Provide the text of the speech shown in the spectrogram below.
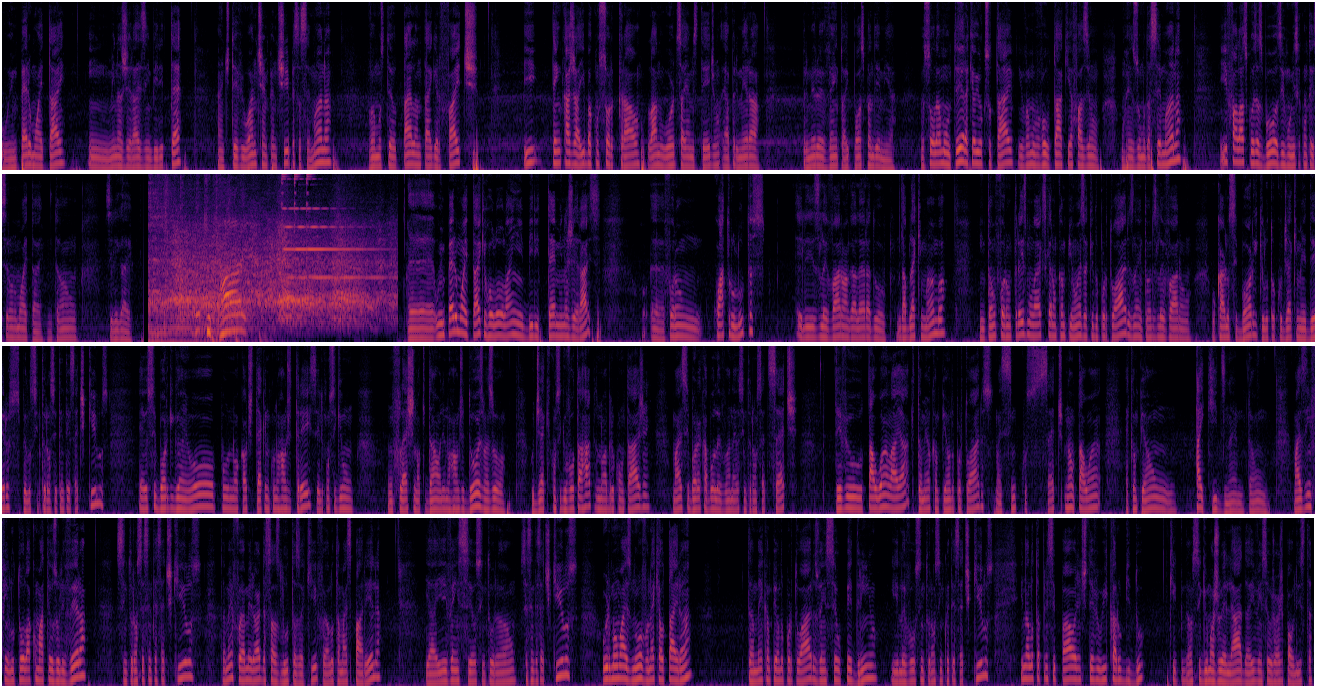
o Império Muay Thai em Minas Gerais em Birité. A gente teve o One Championship essa semana. Vamos ter o Thailand Tiger Fight e tem Cajaíba com Sorcral lá no World Siam Stadium. É a primeira primeiro evento aí pós pandemia. Eu sou o Léo Monteiro, aqui é o Yoksutai e vamos voltar aqui a fazer um, um resumo da semana e falar as coisas boas e ruins que aconteceram no Muay Thai. Então, se liga aí. É, o Império Muay Thai que rolou lá em Birité, Minas Gerais, é, foram quatro lutas. Eles levaram a galera do da Black Mamba. Então foram três moleques que eram campeões aqui do Portuários, né? Então eles levaram o Carlos Ciborgue, que lutou com o Jack Medeiros pelo cinturão 77 quilos. E aí o Cyborg ganhou por nocaute técnico no round 3. Ele conseguiu um, um flash knockdown ali no round 2, mas o, o Jack conseguiu voltar rápido, não abriu contagem. Mas o Cyborg acabou levando aí o cinturão 77. Teve o Tawan Laia, que também é o campeão do Portuários, mais 5, 7. Não, Tawan é campeão Thai Kids, né? Então. Mas enfim, lutou lá com o Matheus Oliveira, cinturão 67 quilos. Também foi a melhor dessas lutas aqui, foi a luta mais parelha. E aí venceu o cinturão 67 quilos. O irmão mais novo, né, que é o Tairan, também campeão do Portuários, venceu o Pedrinho e levou o cinturão 57 quilos. E na luta principal a gente teve o Ícaro Bidu, que conseguiu uma joelhada e venceu o Jorge Paulista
